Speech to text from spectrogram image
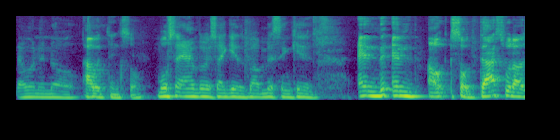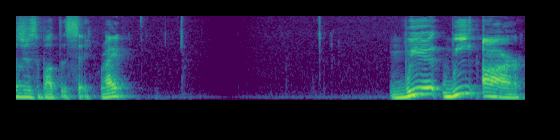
I want to know. I would think so. Most of the Amber Alerts I get is about missing kids. And and oh, so that's what I was just about to say, right? We we are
